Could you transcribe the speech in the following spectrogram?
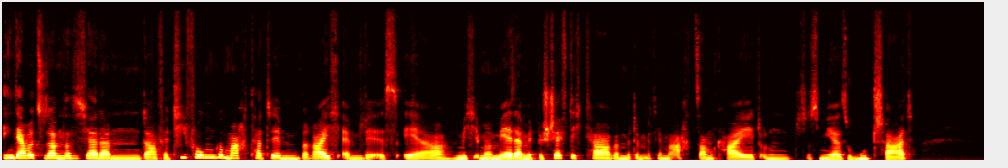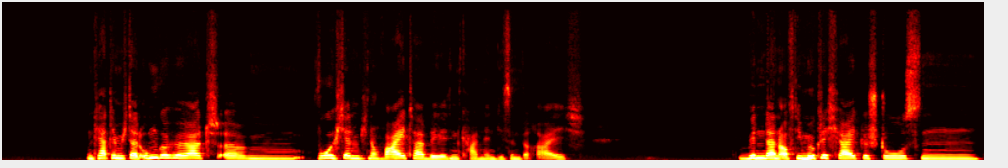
hing damit zusammen, dass ich ja dann da Vertiefungen gemacht hatte im Bereich MBSR, mich immer mehr damit beschäftigt habe, mit dem Thema Achtsamkeit und es mir so gut tat. Und ich hatte mich dann umgehört, ähm, wo ich denn mich noch weiterbilden kann in diesem Bereich. Bin dann auf die Möglichkeit gestoßen,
